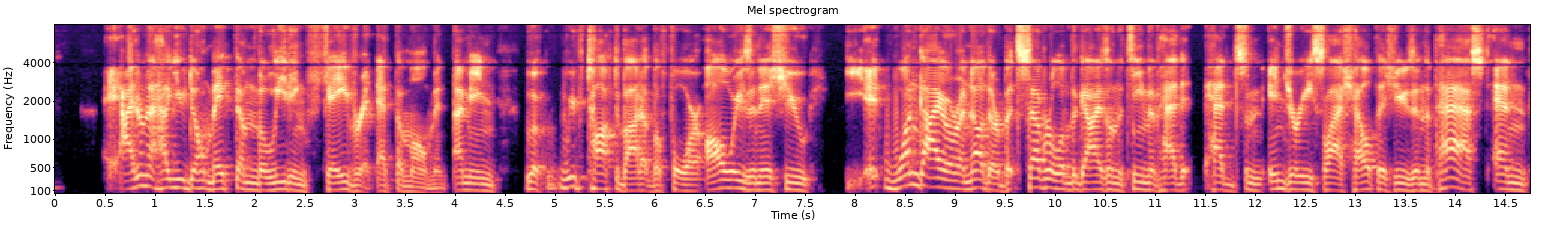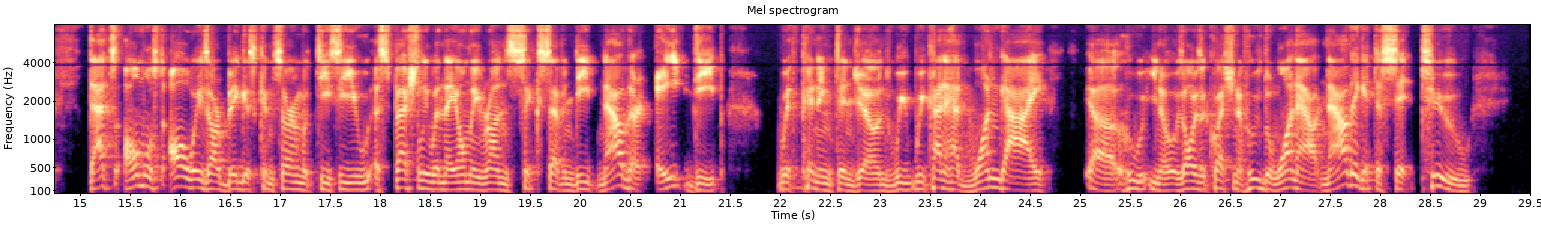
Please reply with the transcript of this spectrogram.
I don't know how you don't make them the leading favorite at the moment. I mean, look, we've talked about it before, always an issue. It, one guy or another, but several of the guys on the team have had had some injury slash health issues in the past, and that's almost always our biggest concern with TCU, especially when they only run six, seven deep. Now they're eight deep with Pinnington Jones. We we kind of had one guy uh, who you know it was always a question of who's the one out. Now they get to sit two,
